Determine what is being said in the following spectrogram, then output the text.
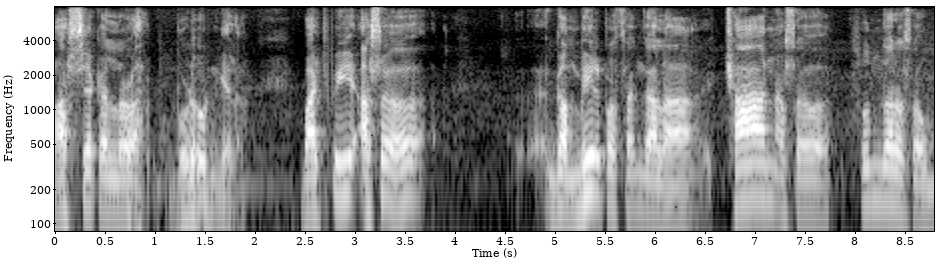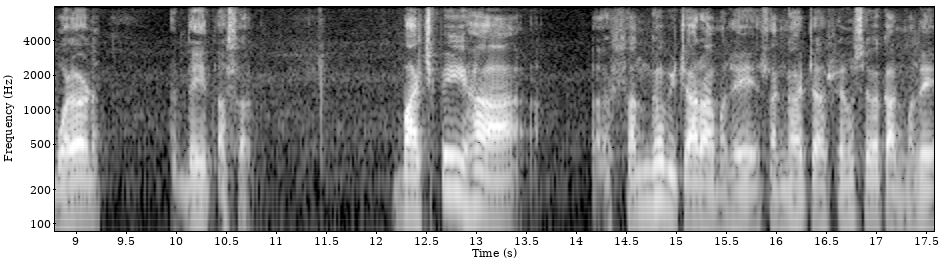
हास्यकल्लोळात बुडून गेलं. वाजपेयी असं गंभीर प्रसंगाला छान असं सुंदर असं वळण देत असत. वाजपेयी हा संघ विचारामध्ये संघाच्या स्वयंसेवकांमध्ये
